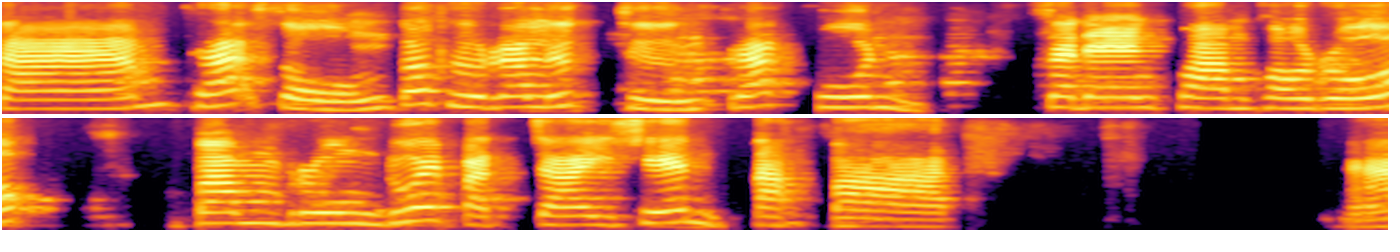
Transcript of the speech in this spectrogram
สามพระสงฆ์ก็คือระลึกถึงพระคุณ แสดงความเคารพบำรุงด้วยปัจจัยเช่น ตักบาตร อ่า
